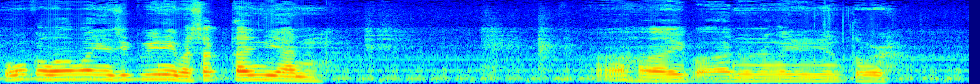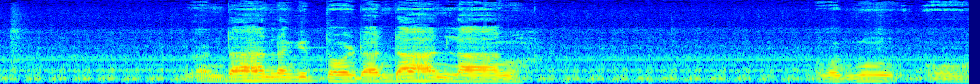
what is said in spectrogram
Oo, kawawa yan si Queenie. Masaktan yan. Ahay, paano na ngayon yan, Tor? Dahan-dahan lang yun, Tor. Dahan-dahan lang. Huwag mong... Oh.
